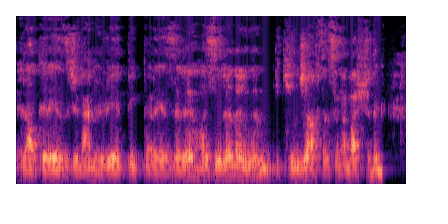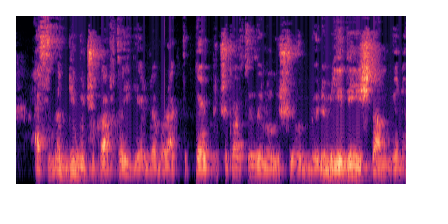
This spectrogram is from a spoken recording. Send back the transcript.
Elal Karayazıcı ben, Hürriyet Big Para yazarı. Haziran ayının ikinci haftasına başladık. Aslında bir buçuk haftayı geride bıraktık. Dört buçuk haftadan oluşuyor bölüm. Yedi işlem günü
